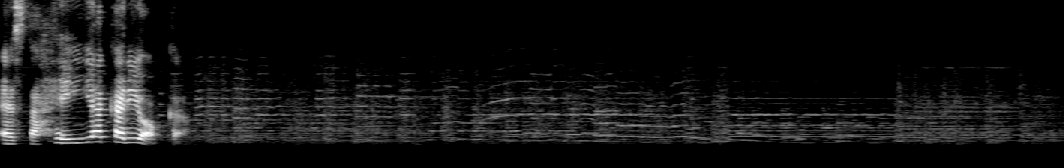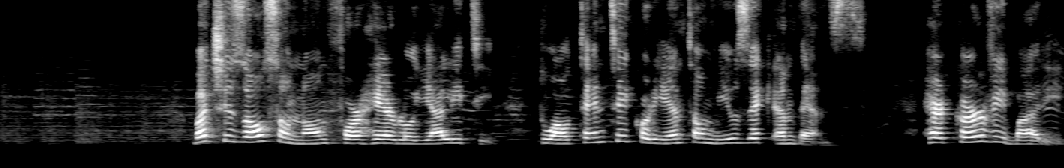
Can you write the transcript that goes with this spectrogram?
as Tahiyya Carioca. But she's also known for her loyalty to authentic Oriental music and dance. Her curvy body,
